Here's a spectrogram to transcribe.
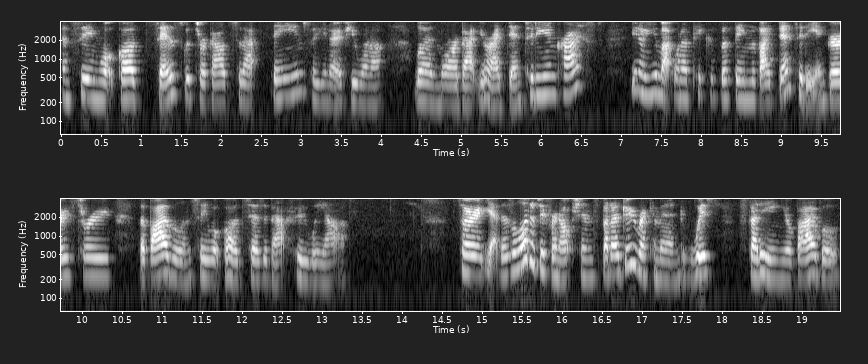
and seeing what God says with regards to that theme. So, you know, if you want to learn more about your identity in Christ, you know, you might want to pick the theme of identity and go through the Bible and see what God says about who we are. So, yeah, there's a lot of different options, but I do recommend with studying your Bible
